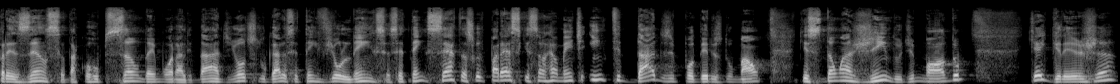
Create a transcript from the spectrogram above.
presença da corrupção, da imoralidade. Em outros lugares você tem violência, você tem certas coisas, parece que são realmente entidades e poderes do mal que estão agindo de modo que a igreja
